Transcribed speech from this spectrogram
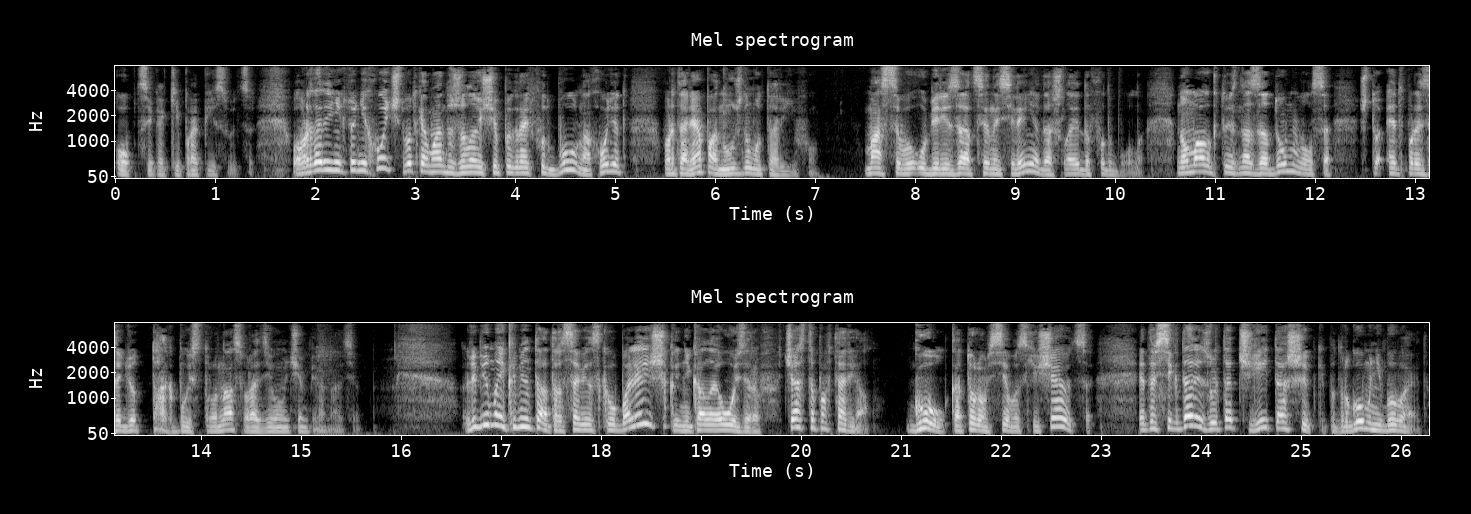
опции какие прописываются. У вратаря никто не хочет, вот команда, желающая поиграть в футбол, находит вратаря по нужному тарифу массовая уберизация населения дошла и до футбола. Но мало кто из нас задумывался, что это произойдет так быстро у нас в родимом чемпионате. Любимый комментатор советского болельщика Николай Озеров часто повторял, гол, которым все восхищаются, это всегда результат чьей-то ошибки, по-другому не бывает.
